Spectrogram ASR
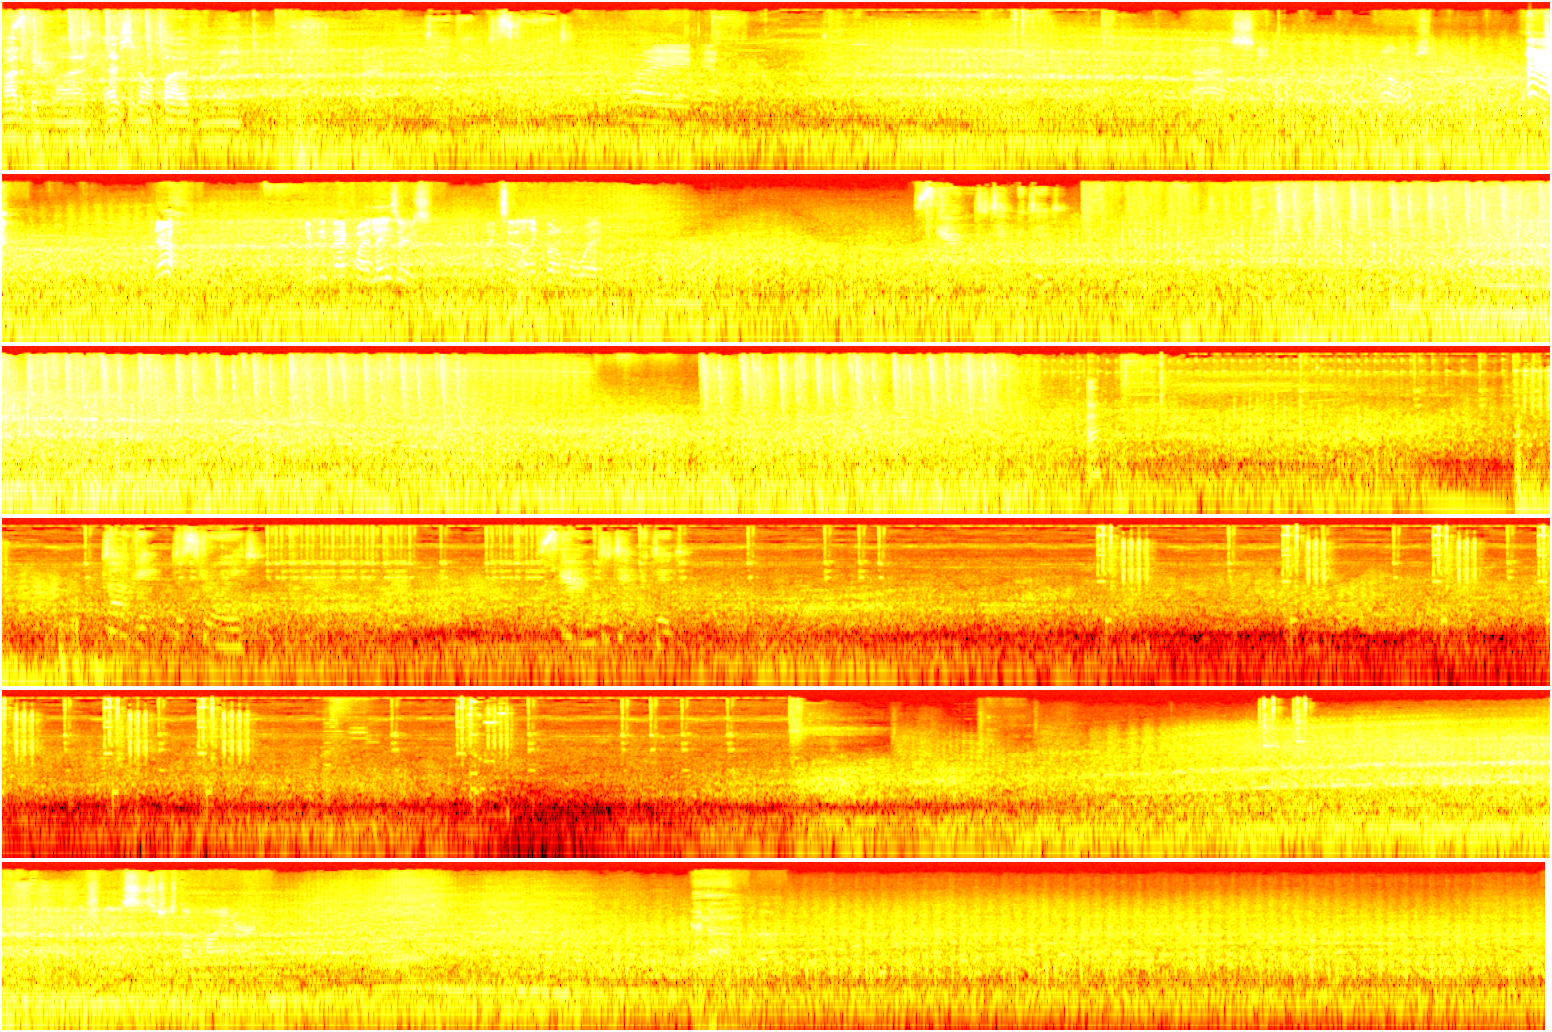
Might have been mine. Accidental fire for me. Ah. Oh. Ha! No! Give me back my lasers. I accidentally put them away.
